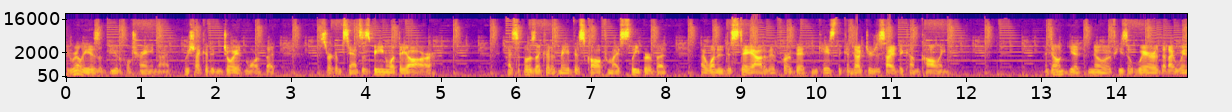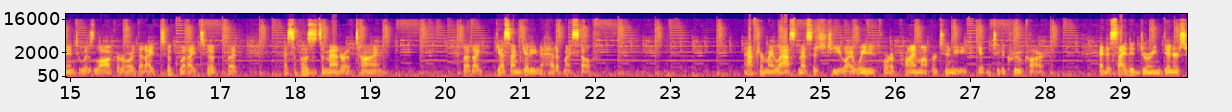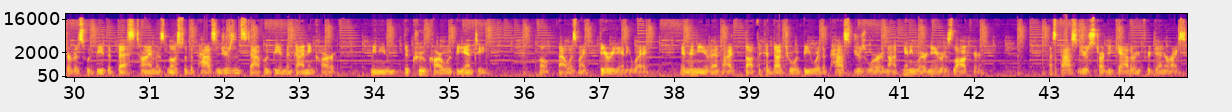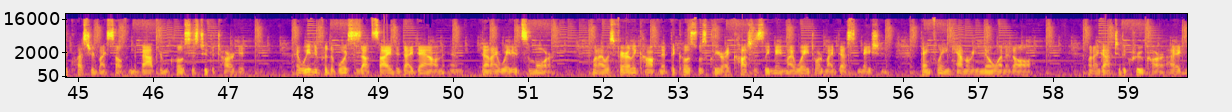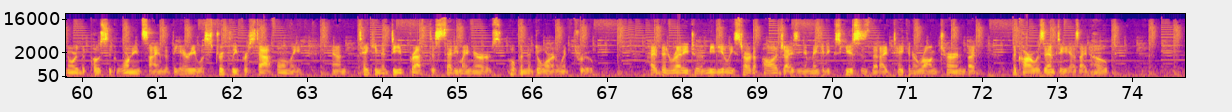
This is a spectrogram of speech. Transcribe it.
It really is a beautiful train. I wish I could enjoy it more, but circumstances being what they are, I suppose I could have made this call from my sleeper, but I wanted to stay out of it for a bit in case the conductor decided to come calling. I don't yet know if he's aware that I went into his locker or that I took what I took, but I suppose it's a matter of time. But I guess I'm getting ahead of myself. After my last message to you, I waited for a prime opportunity to get into the crew car. I decided during dinner service would be the best time as most of the passengers and staff would be in the dining car, meaning the crew car would be empty. Well, that was my theory anyway. In any event, I thought the conductor would be where the passengers were and not anywhere near his locker. As passengers started gathering for dinner, I sequestered myself in the bathroom closest to the target. I waited for the voices outside to die down, and then I waited some more. When I was fairly confident the coast was clear, I cautiously made my way toward my destination, thankfully encountering no one at all. When I got to the crew car, I ignored the posted warning sign that the area was strictly for staff only, and, taking a deep breath to steady my nerves, opened the door and went through. I had been ready to immediately start apologizing and making excuses that I'd taken a wrong turn, but the car was empty, as I'd hoped.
